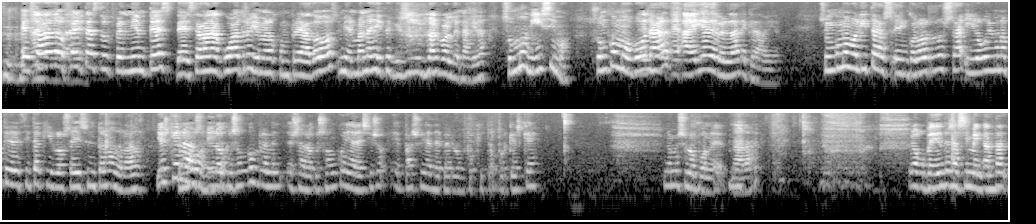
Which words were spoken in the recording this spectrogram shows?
Estaba de oferta estos pendientes, eh, estaban a cuatro, yo me los compré a dos. Mi hermana dice que son un árbol de Navidad. Son buenísimos. Son como bolas, Eh, A ella de verdad le queda bien. son como bolitas en color rosa y luego hay una piedrecita aquí rosa y es en tono dorado. Yo es que bonitos. lo que son complementos, o sea, lo que son collares y eso, eh, paso ya de verlo un poquito, porque es que no me suelo poner nada. Luego pendientes así me encantan,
